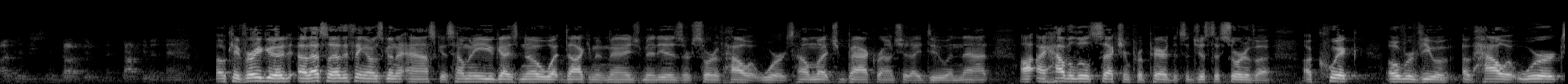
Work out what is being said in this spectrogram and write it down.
I, am interested in document, document management. Okay, very good. Uh, that's the other thing I was going to ask is how many of you guys know what document management is or sort of how it works? How much background should I do in that? I have a little section prepared that's just a sort of a, a quick overview of, of how it works.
